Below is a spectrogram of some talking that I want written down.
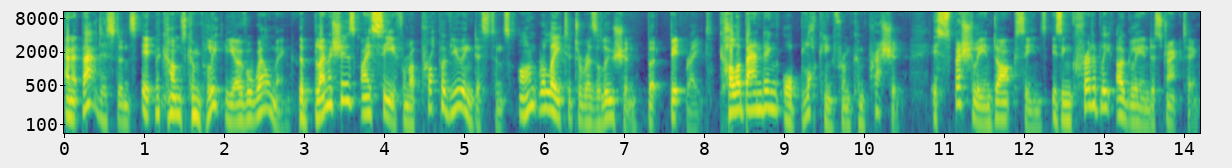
And at that distance, it becomes completely overwhelming. The blemishes I see from a proper viewing distance aren't related to resolution, but bitrate. Color banding or blocking from compression, especially in dark scenes, is incredibly ugly and distracting.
